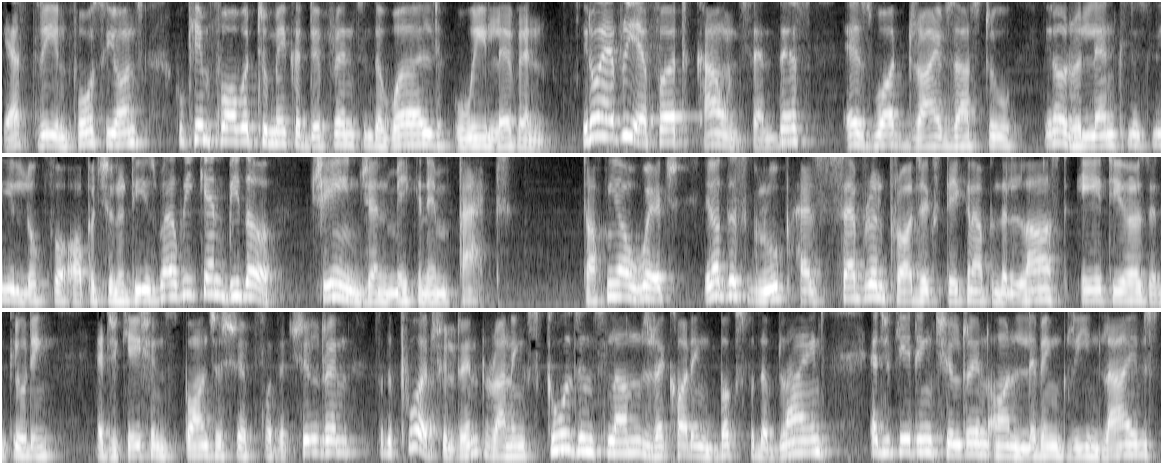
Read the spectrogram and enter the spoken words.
Yes, three Infoscions who came forward to make a difference in the world we live in. You know, every effort counts, and this is what drives us to, you know, relentlessly look for opportunities where we can be the change and make an impact. Talking of which, you know, this group has several projects taken up in the last eight years, including education sponsorship for the children, for the poor children, running schools in slums, recording books for the blind, educating children on living green lives,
